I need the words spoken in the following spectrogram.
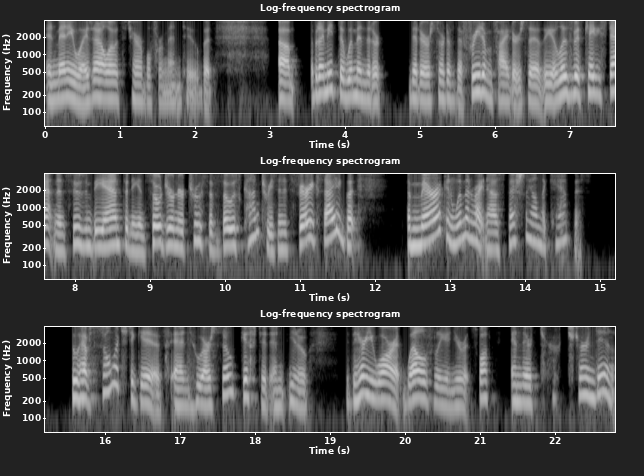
in many ways, although it's terrible for men too. But, um, but I meet the women that are that are sort of the freedom fighters, the, the Elizabeth Cady Stanton and Susan B. Anthony and Sojourner Truth of those countries. And it's very exciting. But American women right now, especially on the campus, who have so much to give and who are so gifted, and you know, there you are at Wellesley and you're at Swath, and they're t- turned in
